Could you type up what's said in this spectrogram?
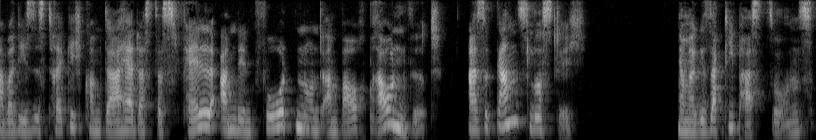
Aber dieses dreckig kommt daher, dass das Fell an den Pfoten und am Bauch braun wird. Also ganz lustig. Wir haben mal gesagt, die passt zu uns.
